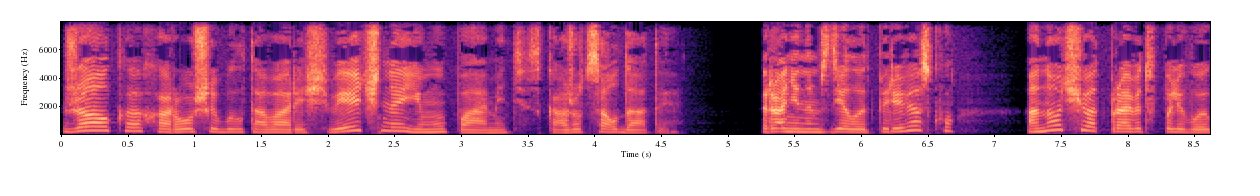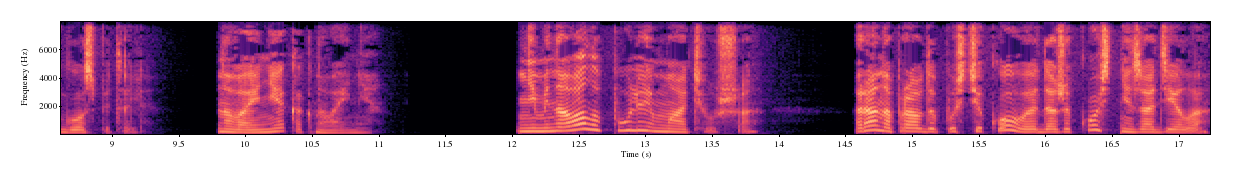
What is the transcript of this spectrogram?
Жалко, хороший был товарищ, вечная ему память, скажут солдаты. Раненым сделают перевязку, а ночью отправят в полевой госпиталь. На войне, как на войне. Не миновала пуля и Матюша. Рана, правда, пустяковая, даже кость не задела.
